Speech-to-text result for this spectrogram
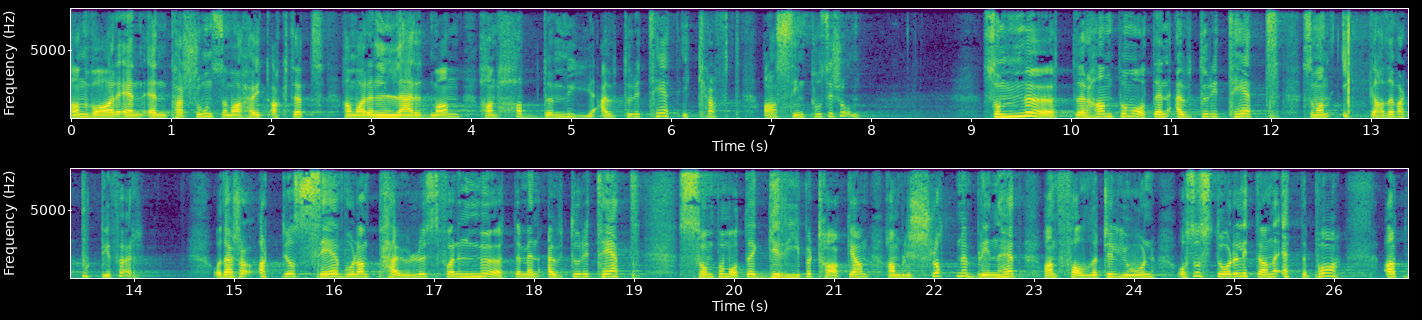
Han var en, en, person som var høyt aktet. Han var en lærd mann. Han hadde mye autoritet i kraft av sin posisjon. Så møter han på en måte en autoritet som han ikke hadde vært borti før. Og Det er så artig å se hvordan Paulus får en møte med en autoritet som på en måte griper tak i ham. Han blir slått med blindhet, og han faller til jorden. Og så står det litt etterpå at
